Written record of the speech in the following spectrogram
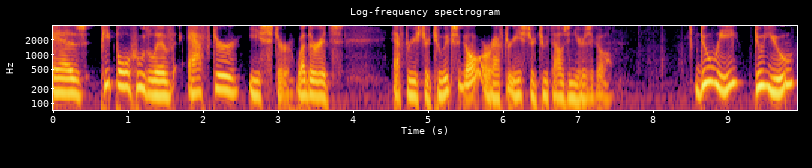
as people who live after Easter, whether it's after Easter two weeks ago or after Easter 2,000 years ago? Do we, do you,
